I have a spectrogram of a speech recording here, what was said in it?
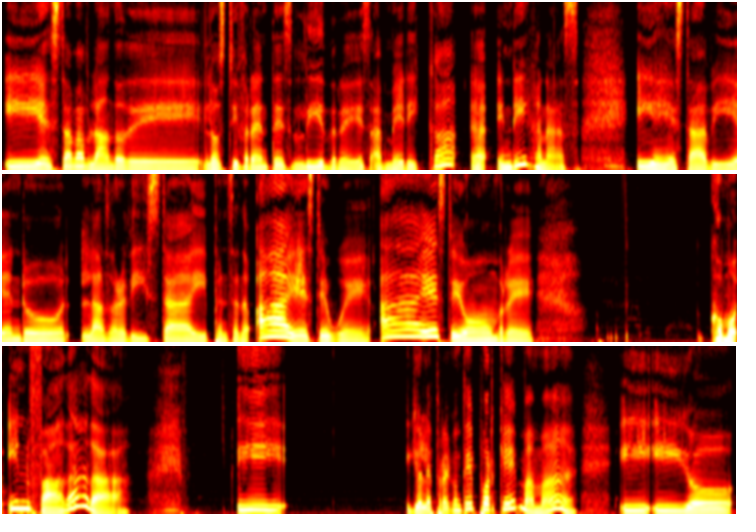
y estaba hablando de los diferentes líderes americanos eh, indígenas y ella está viendo las revistas y pensando, ah, este güey, ah, este hombre, como enfadada. Y yo le pregunté, ¿por qué, mamá? Y, y yo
